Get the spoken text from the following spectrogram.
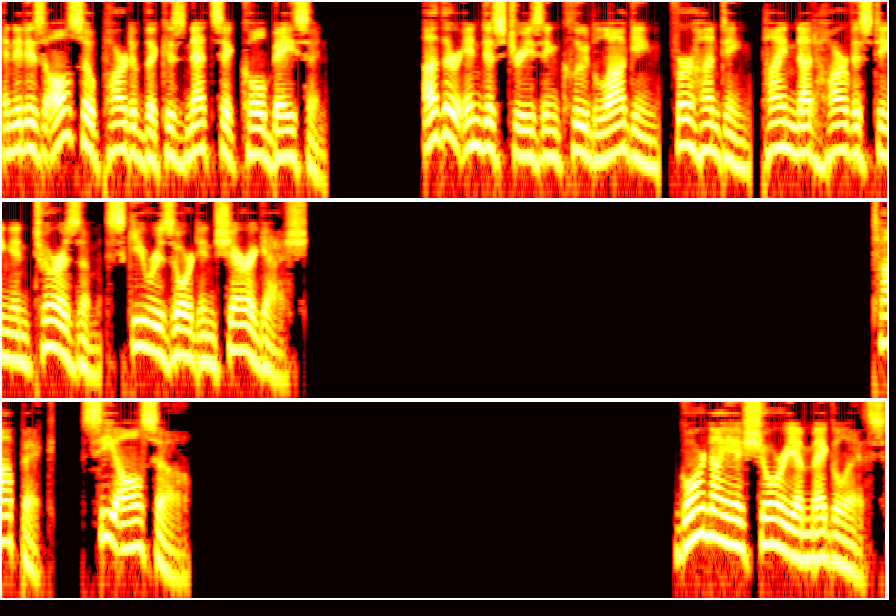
and it is also part of the Kuznetsk coal basin. Other industries include logging, fur hunting, pine nut harvesting and tourism ski resort in Sheregesh. See also Gornaya Shoria megaliths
